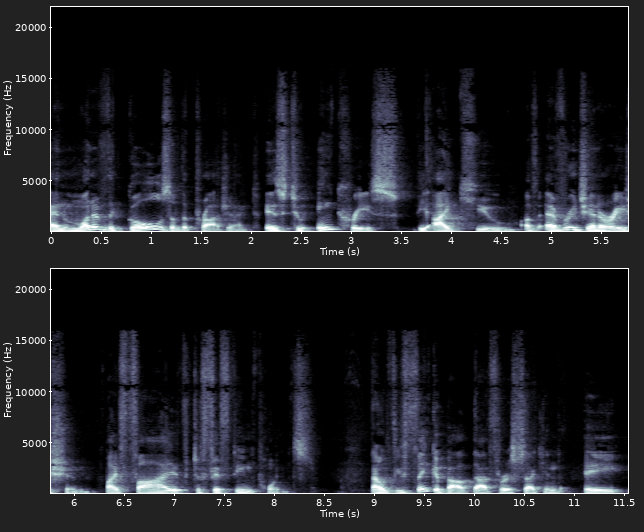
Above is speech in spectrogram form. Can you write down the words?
And one of the goals of the project is to increase the IQ of every generation by 5 to 15 points. Now, if you think about that for a second, a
